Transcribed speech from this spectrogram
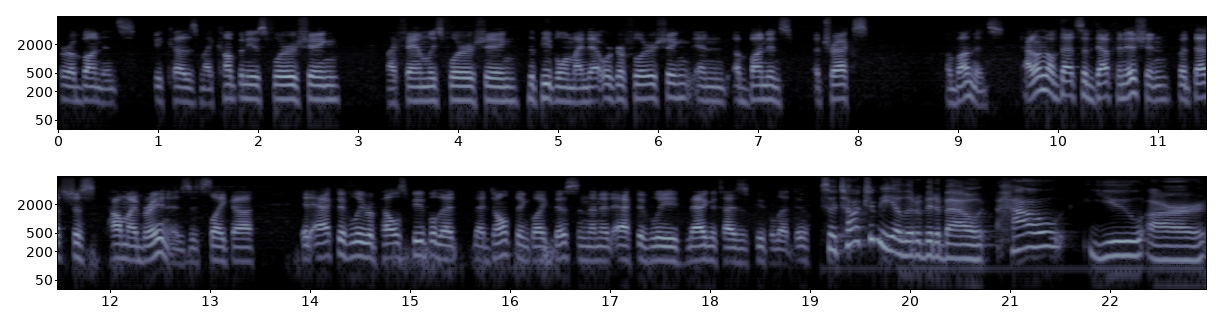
for abundance because my company is flourishing, my family's flourishing, the people in my network are flourishing, and abundance attracts abundance. I don't know if that's a definition, but that's just how my brain is. It's like uh, it actively repels people that that don't think like this, and then it actively magnetizes people that do. So, talk to me a little bit about how you are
